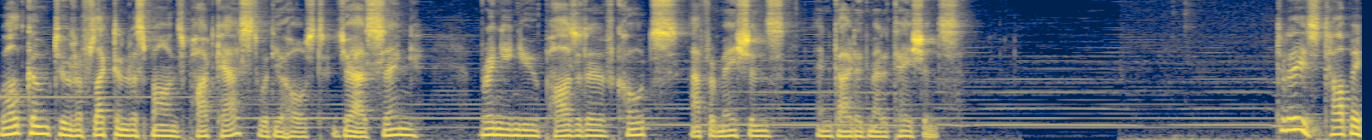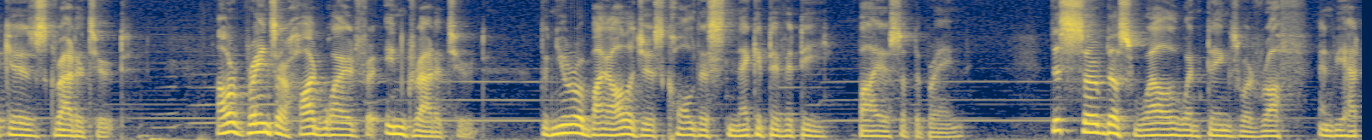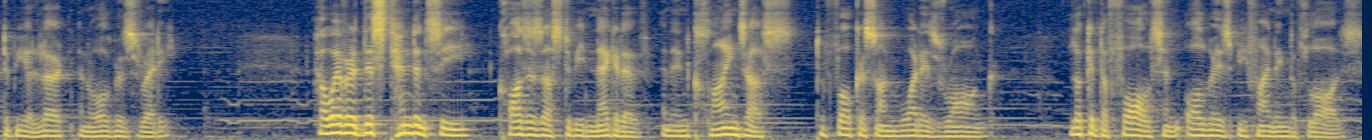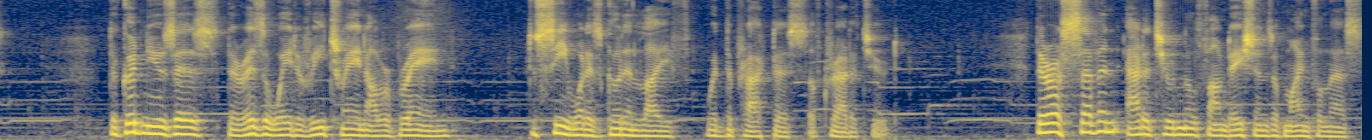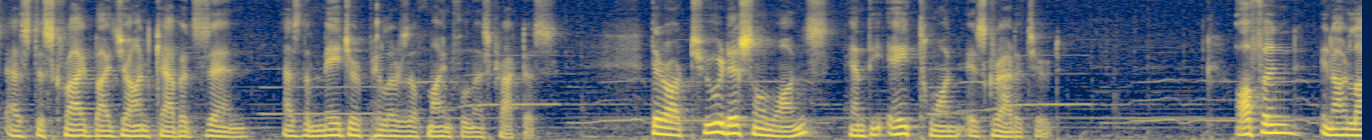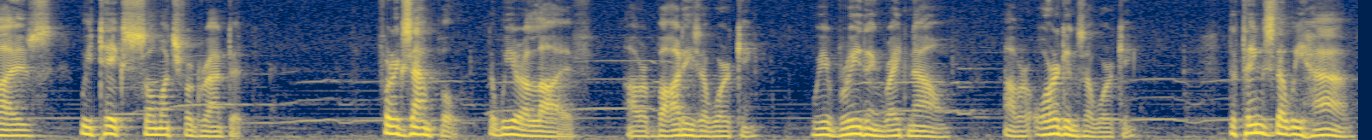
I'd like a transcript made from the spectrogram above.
Welcome to Reflect and Respond podcast with your host, Jazz Singh, bringing you positive quotes, affirmations, and guided meditations. Today's topic is gratitude. Our brains are hardwired for ingratitude. The neurobiologists call this negativity bias of the brain. This served us well when things were rough and we had to be alert and always ready. However, this tendency causes us to be negative and inclines us to focus on what is wrong, look at the faults, and always be finding the flaws. The good news is there is a way to retrain our brain to see what is good in life with the practice of gratitude. There are seven attitudinal foundations of mindfulness as described by Jon Kabat-Zinn as the major pillars of mindfulness practice. There are two additional ones, and the eighth one is gratitude. Often in our lives, we take so much for granted. For example, that we are alive, our bodies are working, we are breathing right now, our organs are working, the things that we have,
